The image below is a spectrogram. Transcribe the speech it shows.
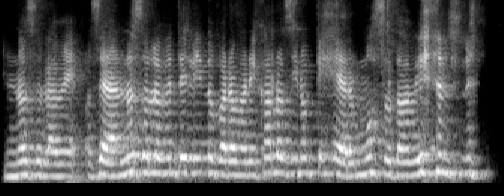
no solamente, o sea, no solamente es lindo para manejarlo, sino que es hermoso también.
